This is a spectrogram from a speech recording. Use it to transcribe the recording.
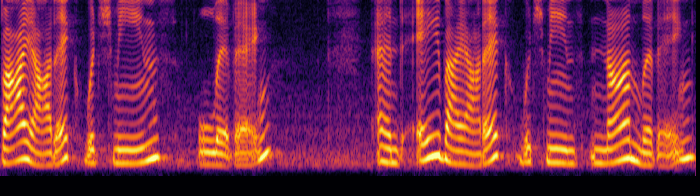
biotic, which means living, and abiotic, which means non living,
